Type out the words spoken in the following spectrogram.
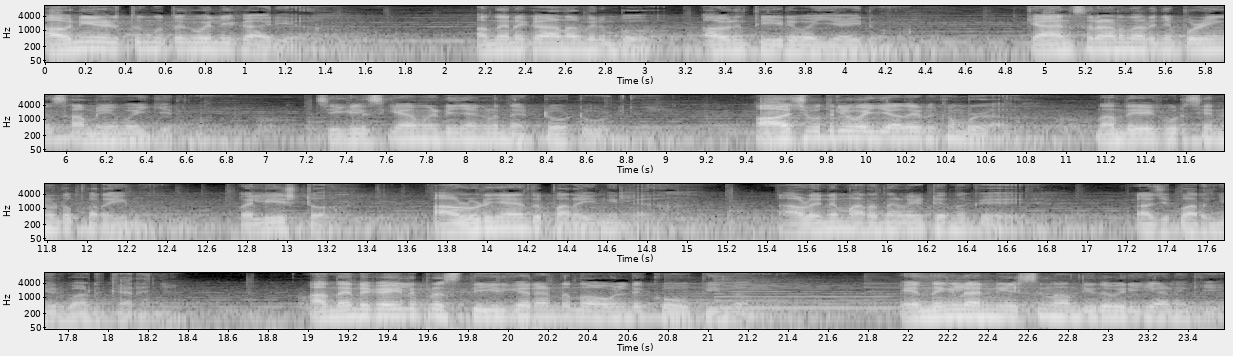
അവന് എഴുത്തും കുത്തൊക്കെ വലിയ കാര്യമാണ് അന്ന് എന്നെ കാണാൻ വരുമ്പോൾ അവന് തീരെ വയ്യായിരുന്നു. ക്യാൻസർ ആണെന്ന് അറിഞ്ഞപ്പോഴേക്കും സമയം വൈകിയിരുന്നു. ചികിത്സിക്കാൻ വേണ്ടി ഞങ്ങൾ നെട്ടോട്ട് ഓടി. ആശുപത്രിയിൽ വയ്യാതെ എടുക്കുമ്പോഴാണ് നന്ദയെക്കുറിച്ച് എന്നോട് പറയുന്നു. വലിയ ഇഷ്ടമാണ് അവളോട് ഞാനിത് പറയുന്നില്ല. അവളെന്നെ മറന്നളയിട്ടെന്നൊക്കെ അജു പറഞ്ഞു ഒരുപാട് കരഞ്ഞു. അന്ന് എന്റെ കയ്യിൽ പ്രസിദ്ധീകരിക്കാൻ രണ്ട് നോവലിന്റെ കോപ്പിയും തന്നു. എന്തെങ്കിലും അന്വേഷിച്ച് നന്ദിത വരികയാണെങ്കിൽ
